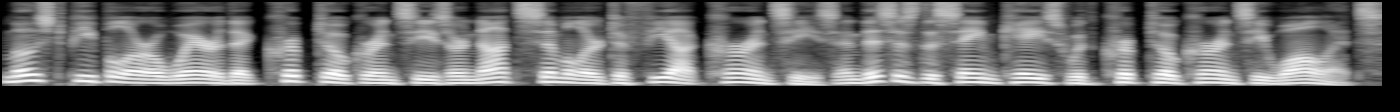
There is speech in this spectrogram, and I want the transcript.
Most people are aware that cryptocurrencies are not similar to fiat currencies and this is the same case with cryptocurrency wallets.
